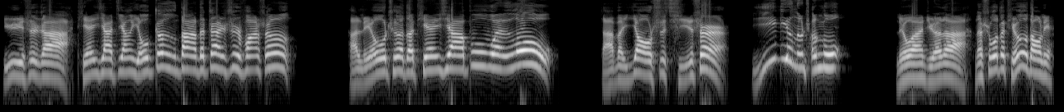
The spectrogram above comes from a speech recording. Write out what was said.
预示着天下将有更大的战事发生。他刘彻的天下不稳喽！咱们要是起事儿，一定能成功。刘安觉得那说的挺有道理，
